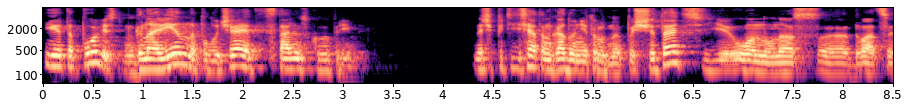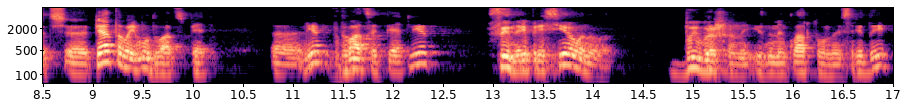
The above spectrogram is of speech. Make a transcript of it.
и эта повесть мгновенно получает сталинскую премию. Значит, в 50-м году нетрудно посчитать, он у нас 25-го, э, ему 25 э, лет, в 25 лет сын репрессированного, выброшенный из номенклатурной среды,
